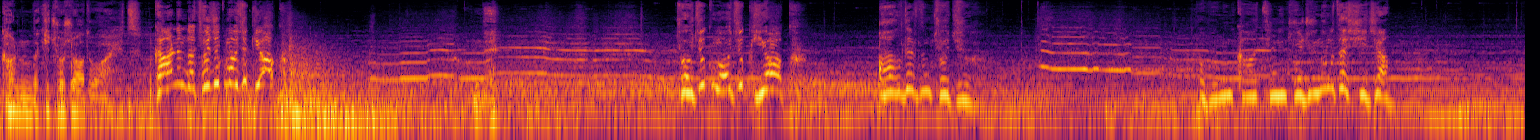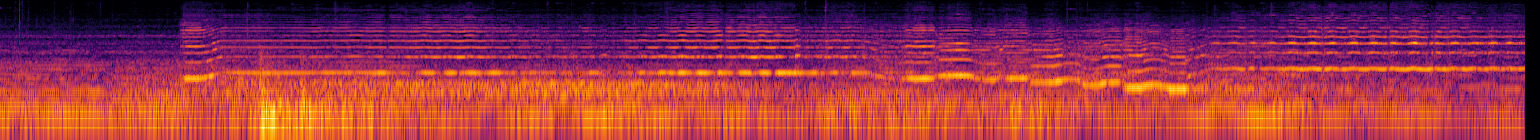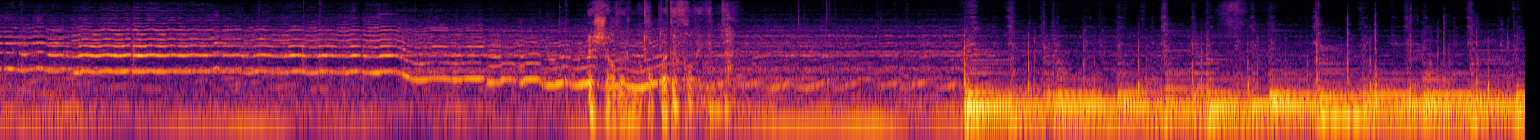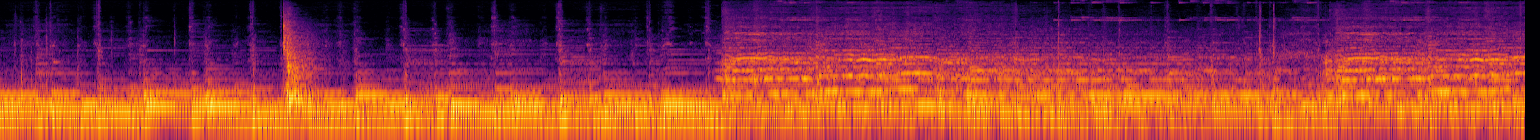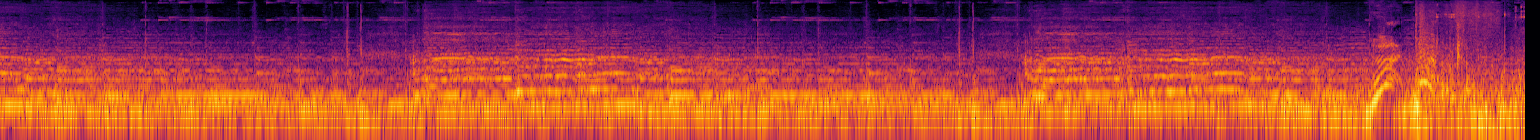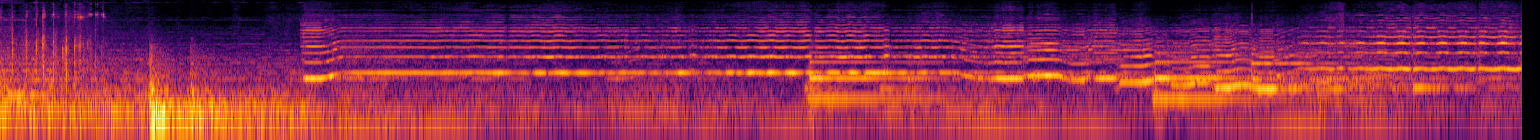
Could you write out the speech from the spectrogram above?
Karnındaki çocuğa dua et. Karnımda çocuk mocuk yok. Ne? Çocuk mocuk yok. Aldırdım çocuğu. Babamın katilinin çocuğunu mu taşıyacağım? Eşyalarını topla defol evimden.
